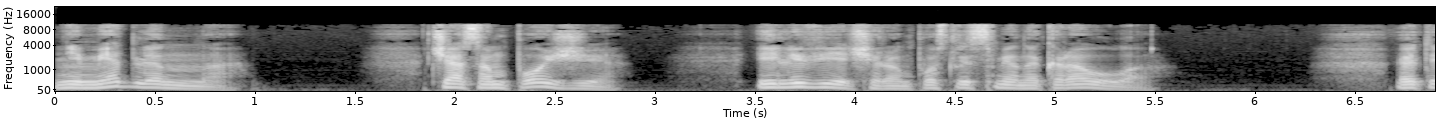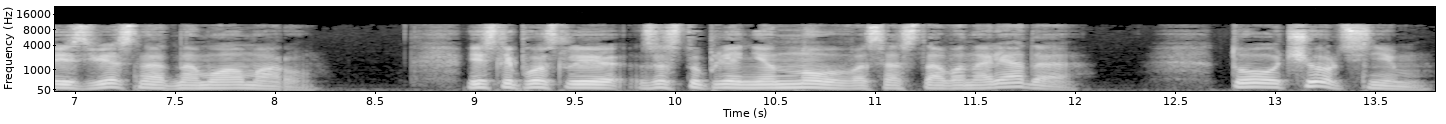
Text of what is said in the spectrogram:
Немедленно? Часом позже или вечером после смены караула. Это известно одному Амару. Если после заступления нового состава наряда, то черт с ним.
